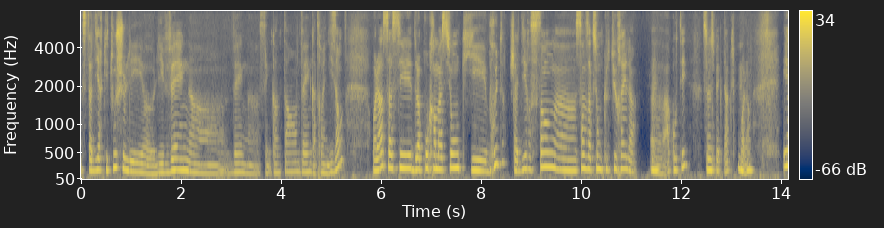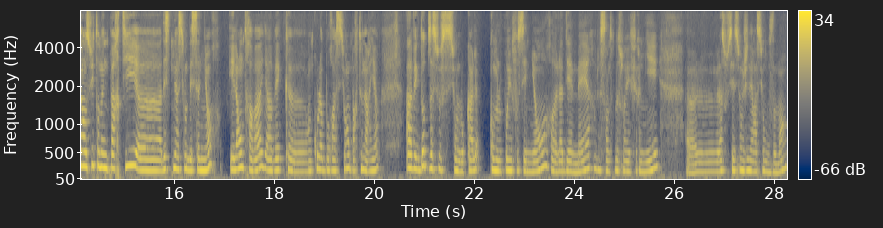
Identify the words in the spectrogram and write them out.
c'est-à-dire qui touche les, euh, les 20, euh, 20, euh, 50 ans, 20, 90 ans. Voilà, ça c'est de la programmation qui est brute, j'allais dire, sans, euh, sans action culturelle euh, à côté. C'est un spectacle, voilà. Et ensuite, on a une partie euh, à destination des seniors. Et là, on travaille avec, euh, en collaboration, en partenariat avec d'autres associations locales, comme le Point Info Senior, euh, l'ADMR, le Centre de soins infirmiers, l'association Génération Mouvement,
